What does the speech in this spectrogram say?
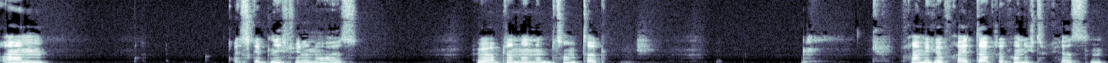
Ähm, es gibt nicht viel Neues. Wir haben dann am Sonntag freue mich auf Freitag, da kann ich zu Kirsten.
